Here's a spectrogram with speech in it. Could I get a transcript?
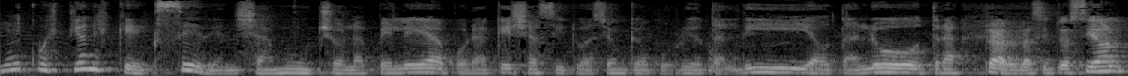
y hay cuestiones que exceden ya mucho la pelea por aquella situación que ocurrió tal día o tal otra. Claro, la situación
